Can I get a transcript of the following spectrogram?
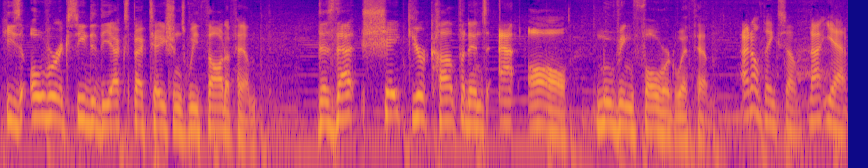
He's over exceeded the expectations we thought of him. Does that shake your confidence at all moving forward with him? I don't think so. Not yet.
